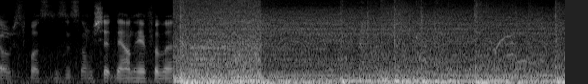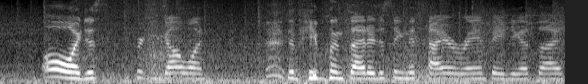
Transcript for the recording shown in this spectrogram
Ghostbusters or some shit down here for that. Oh, I just freaking got one. The people inside are just seeing the tire rampaging outside.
